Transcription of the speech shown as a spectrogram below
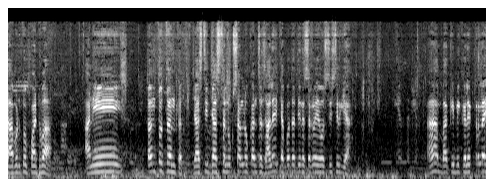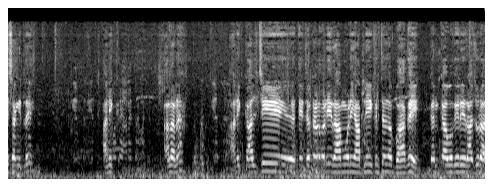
ताबडतोब पाठवा. आणि तंतोतंत जास्तीत जास्त नुकसान लोकांचं झालंय त्या पद्धतीने सगळं व्यवस्थिशीर घ्या. हा बाकी मी कलेक्टरलाही सांगितलंय. आणि आला ना? आणि कालचे ते जटाळवाडी रामवाडी आपल्या इकडचा भाग आहे कनका वगैरे राजुरा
